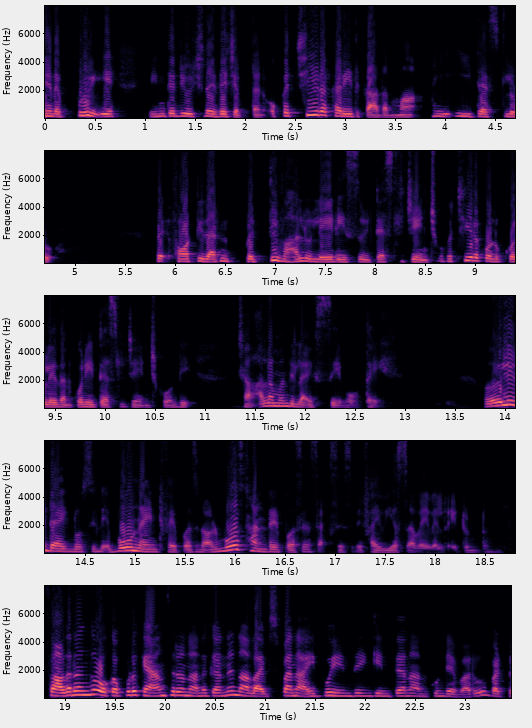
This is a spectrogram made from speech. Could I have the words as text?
నేను ఎప్పుడు ఇంటర్వ్యూ ఇచ్చినా ఇదే చెప్తాను. ఒక చీర ఖరీదు కాదమ్మా. ఈ ఈ టెస్ట్లు. ఫార్టీ దాటిన ప్రతి వాళ్ళు లేడీస్ ఈ టెస్ట్లు చేయించు ఒక చీర కొనుక్కోలేదనుకొని ఈ టెస్ట్లు చేయించుకోండి. చాలా మంది లైఫ్ సేవ్ అవుతాయి. Early diagnosis above ninety five percent almost hundred percent success rate five years survival rate ఉంటుంది. సాధారణంగా ఒకప్పుడు క్యాన్సర్ అని అనగానే నా లైఫ్ స్పాన్ అయిపోయింది ఇంక ఇంతే అని అనుకునేవారు బట్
